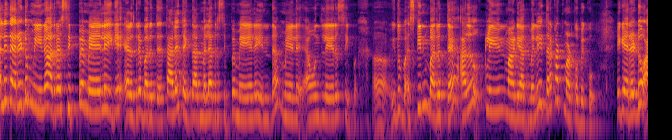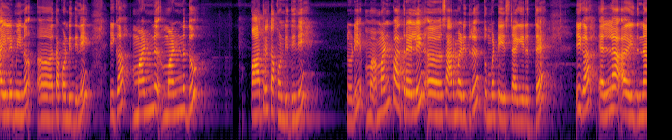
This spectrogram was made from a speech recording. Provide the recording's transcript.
ಅಲ್ಲಿಂದ ಎರಡು ಮೀನು ಅದರ ಸಿಪ್ಪೆ ಮೇಲೆ ಹೀಗೆ ಎಳೆದ್ರೆ ಬರುತ್ತೆ. ತಲೆ ತೆಗೆದಾದ್ಮೇಲೆ ಅದರ ಸಿಪ್ಪೆ ಮೇಲೆಯಿಂದ ಮೇಲೆ ಒಂದು ಲೇಯರ್ ಸಿಪ್ ಇದು ಸ್ಕಿನ್ ಬರುತ್ತೆ. ಅದು ಕ್ಲೀನ್ ಮಾಡಿ ಆದಮೇಲೆ ಈ ಥರ ಕಟ್ ಮಾಡ್ಕೋಬೇಕು. ಈಗ ಎರಡು ಐಲೆ ಮೀನು ತಗೊಂಡಿದ್ದೀನಿ. ಈಗ ಮಣ್ಣು, ಮಣ್ಣದು ಪಾತ್ರೆ ತಗೊಂಡಿದ್ದೀನಿ. ನೋಡಿ ಮಣ್ಣು ಪಾತ್ರೆಯಲ್ಲಿ ಸಾರು ಮಾಡಿದರೆ ತುಂಬ ಟೇಸ್ಟಾಗಿರುತ್ತೆ ಈಗ ಎಲ್ಲ ಇದನ್ನು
